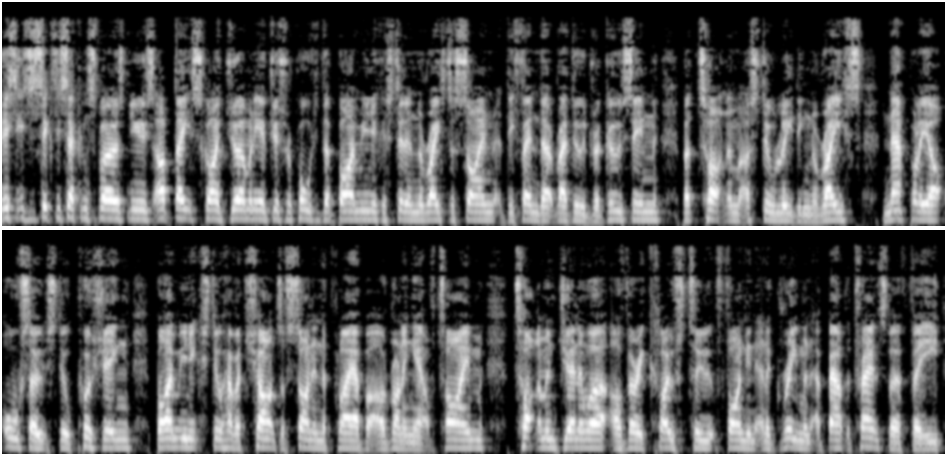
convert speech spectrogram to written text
This is the 60 second Spurs news update. Sky Germany have just reported that Bayern Munich are still in the race to sign defender Radu Dragusin, but Tottenham are still leading the race. Napoli are also still pushing. Bayern Munich still have a chance of signing the player, but are running out of time. Tottenham and Genoa are very close to finding an agreement about the transfer fee,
